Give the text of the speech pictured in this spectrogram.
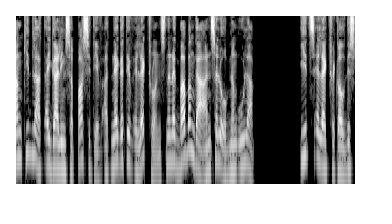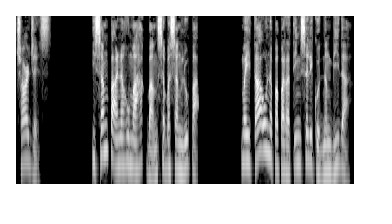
Ang kidlat ay galing sa positive at negative electrons na nagbabanggaan sa loob ng ulap. Its electrical discharges. Isang paa na humahakbang sa basang lupa. May tao na paparating sa likod ng bida.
